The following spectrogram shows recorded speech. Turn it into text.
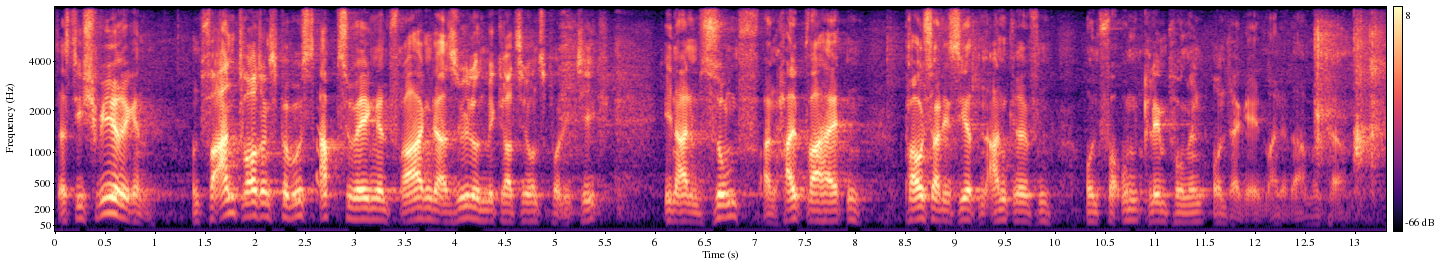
dass die schwierigen und verantwortungsbewusst abzuwägenden Fragen der Asyl- und Migrationspolitik in einem Sumpf an Halbwahrheiten, pauschalisierten Angriffen und Verunglimpfungen untergehen. Meine Damen und Herren.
